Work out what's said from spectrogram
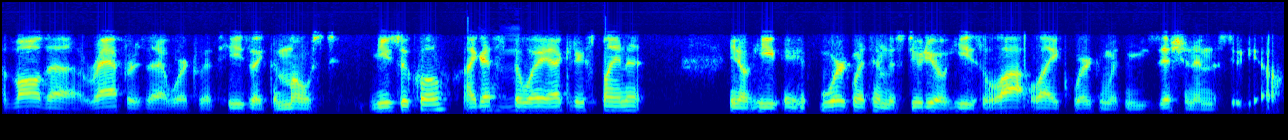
of all the rappers that I worked with, he's like the most musical. I guess Mhm. the way I could explain it. You know, he working with him in the studio. He's a lot like working with a musician in the studio.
